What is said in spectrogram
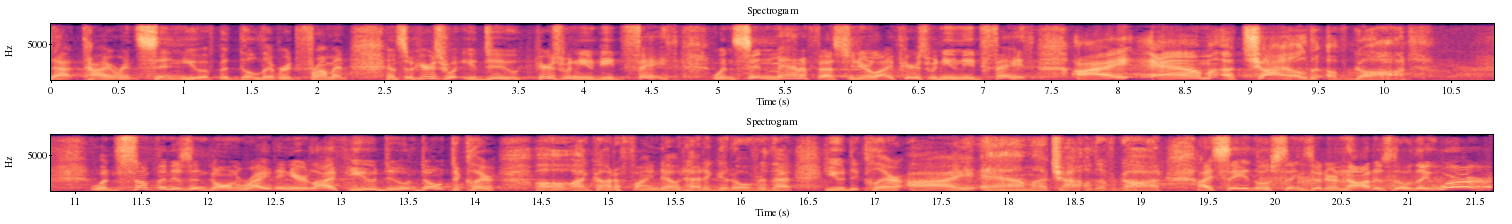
That tyrant sin, you have been delivered from it. And so here's what you do. Here's when you need faith. When sin manifests in your life, here's when you need faith. I am a child of God. When something isn't going right in your life, you do, don't declare, oh, I got to find out how to get over that. You declare, I am a child of God. I say those things that are not as though they were.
